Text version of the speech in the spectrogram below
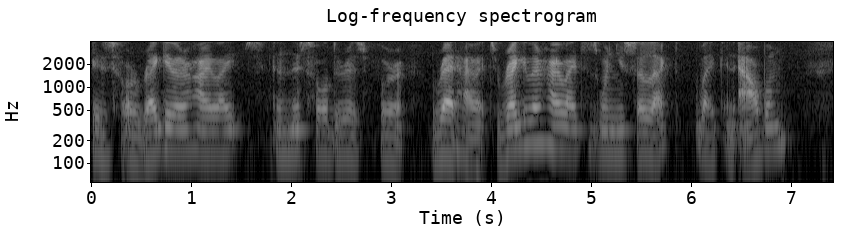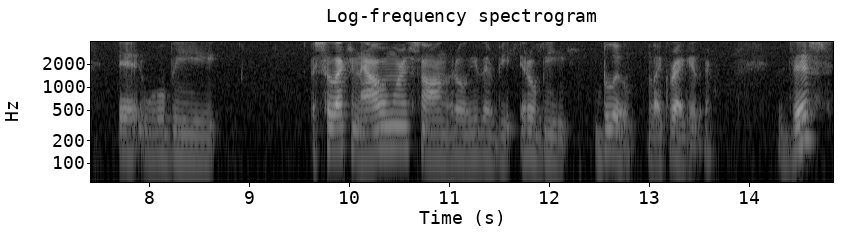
is for regular highlights, and this folder is for red highlights. Regular highlights is when you select, like, an album. It will be select an album or a song, it'll either be it'll be blue like regular. This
